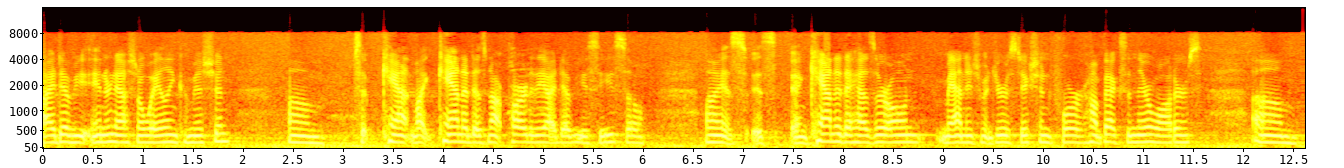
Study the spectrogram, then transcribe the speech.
IW, International Whaling Commission. Um, except can, like Canada's not part of the IWC, so uh, it's, it's, and Canada has their own management jurisdiction for humpbacks in their waters. Um,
